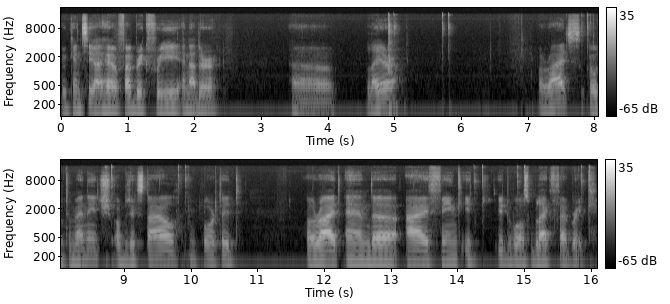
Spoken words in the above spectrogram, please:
you can see I have fabric free another uh, layer alright go to manage object style import it alright and uh, I think it it was black fabric.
